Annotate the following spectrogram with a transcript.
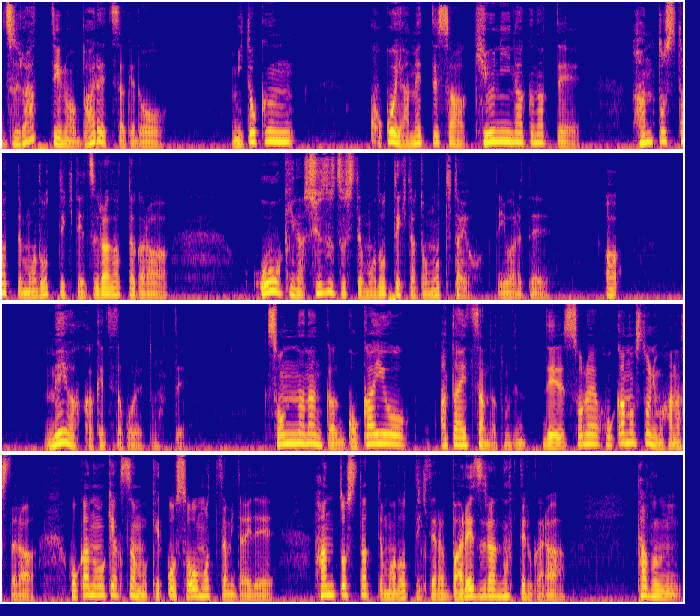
ずらっていうのはバレてたけど、水戸くん、ここやめてさ、急にいなくなって、半年経って戻ってきてずらだったから、大きな手術して戻ってきたと思ってたよって言われて、あ、迷惑かけてたこれと思って。そんななんか誤解を与えてたんだと思って。で、それ他の人にも話したら、他のお客さんも結構そう思ってたみたいで、半年経って戻ってきたらバレづらになってるから、多分、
